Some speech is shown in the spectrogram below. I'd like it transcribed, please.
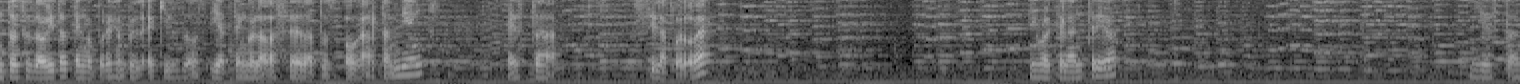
entonces ahorita tengo por ejemplo el x2 y ya tengo la base de datos hogar también esta sí la puedo ver igual que la anterior y están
